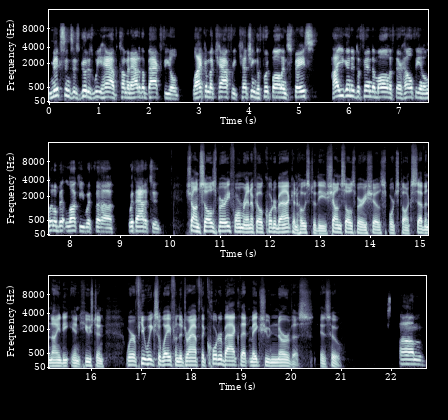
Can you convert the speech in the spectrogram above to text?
Mixon's as good as we have coming out of the backfield, like a McCaffrey catching the football in space. How are you going to defend them all if they're healthy and a little bit lucky with uh, with attitude? Sean Salisbury, former NFL quarterback and host of the Sean Salisbury Show, Sports Talk 790 in Houston. We're a few weeks away from the draft. The quarterback that makes you nervous is who? Um,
